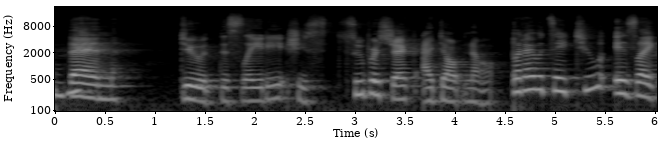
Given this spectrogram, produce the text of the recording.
Mm-hmm. Then, dude, this lady, she's super strict. I don't know. But I would say, too, is like,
